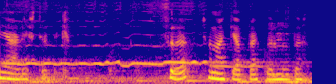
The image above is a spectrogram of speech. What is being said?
Yerleştirdik. Sıra çanak yapraklarımızda.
